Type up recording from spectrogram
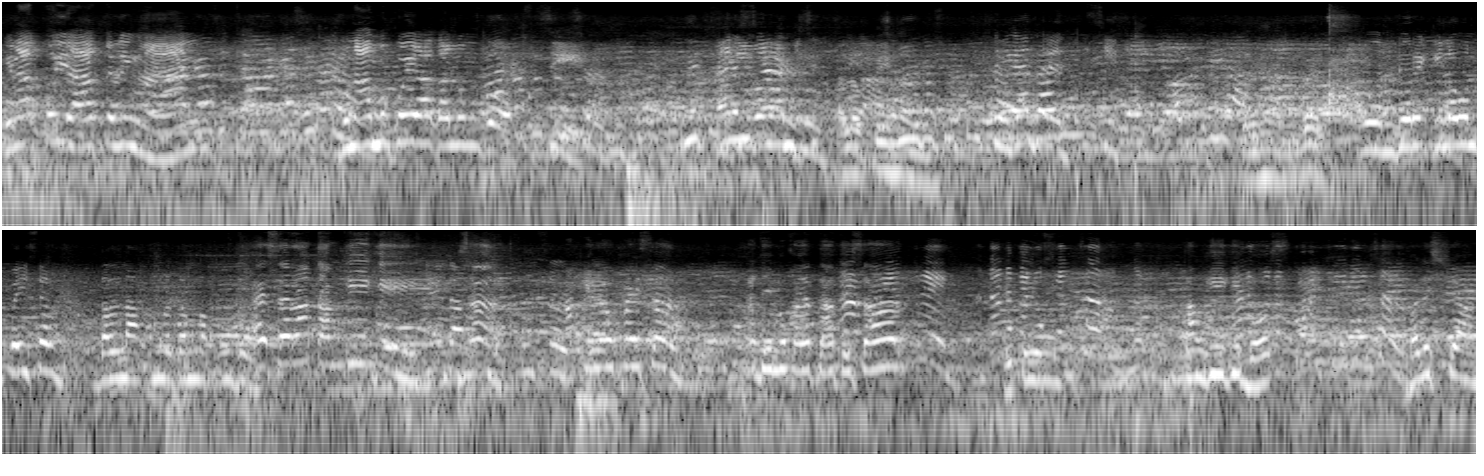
kina kuya tulingan muna mo kuya kalunggo si Alapihan. 300. Yun, duri kilawon pa isa. Dal na kam nagam na kudo. Ay, sir, oh, tanggigi. Sir, ang kilaw pa. Hindi mo kaya dati, sir. Ito yung Tanggigi, boss. Balis yan.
